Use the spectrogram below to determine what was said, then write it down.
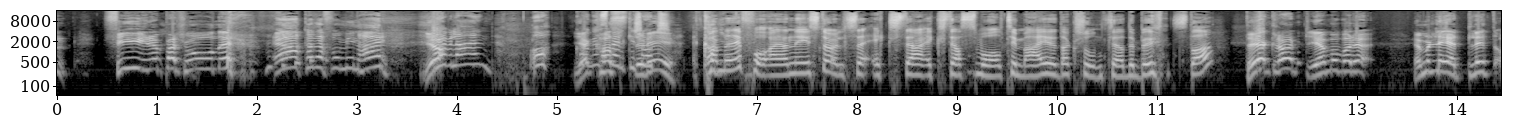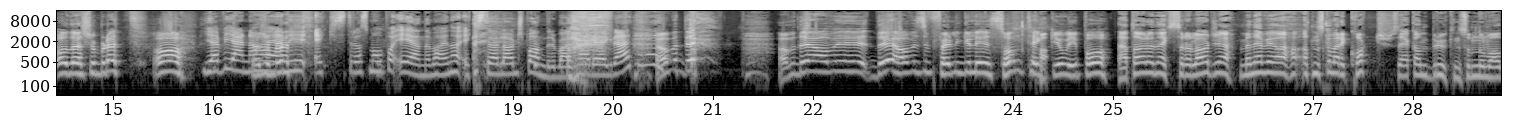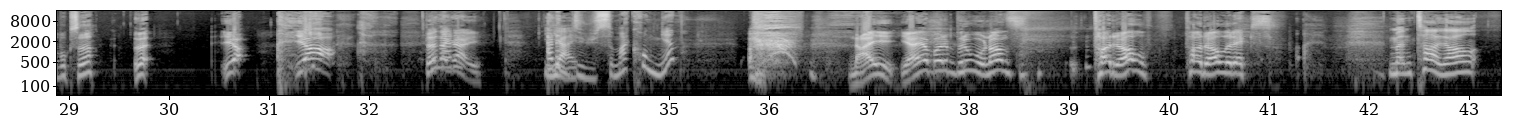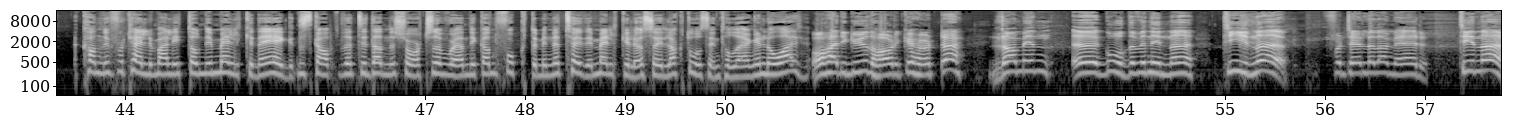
fire personer! Ja, kan jeg få min her? Ja, Jeg vil ha en! Å, jeg kaster de! Kan dere få en i størrelse ekstra, ekstra small til meg, i redaksjonsleder Brunstad? Det er klart! Jeg må bare Jeg må lete litt. Å, det er så bløtt. Å, Jeg vil gjerne er ha en i ekstra small på ene beinet og ekstra large på andre beinet. Er det greit? Eller? ja, men det ja, men det har, vi, det har vi selvfølgelig. Sånn tenker jo vi på. Jeg tar en ekstra large, ja. men jeg vil at den skal være kort, så jeg kan bruke den som normal bukse. Ja! Ja! Den er grei. Er det Jeg- du som er kongen? Nei, jeg er bare broren hans. Tarald. Tarald Rex. Men Tarald, kan du fortelle meg litt om de melkende egenskapene til denne shortsen, og hvordan de kan fukte mine tørre, melkeløse, laktoseintolerante lår? Å, herregud, har du ikke hørt det? La min uh, gode venninne Tine fortelle deg mer. Tine!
